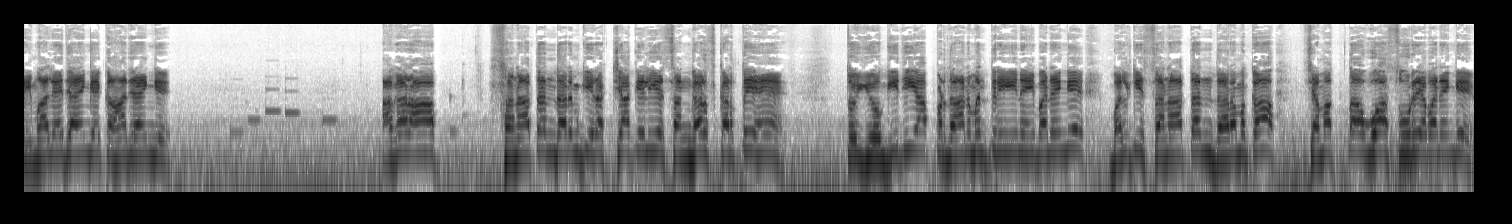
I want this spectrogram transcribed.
हिमालय जाएँगे, कहाँ जाएँगे। अगर आप सनातन धर्म की रक्षा के लिए संघर्ष करते हैं तो योगी जी आप प्रधानमंत्री ही नहीं बनेंगे, बल्कि सनातन धर्म का चमकता हुआ सूर्य बनेंगे।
